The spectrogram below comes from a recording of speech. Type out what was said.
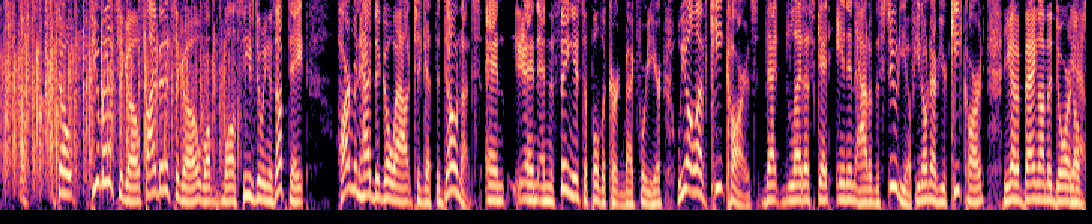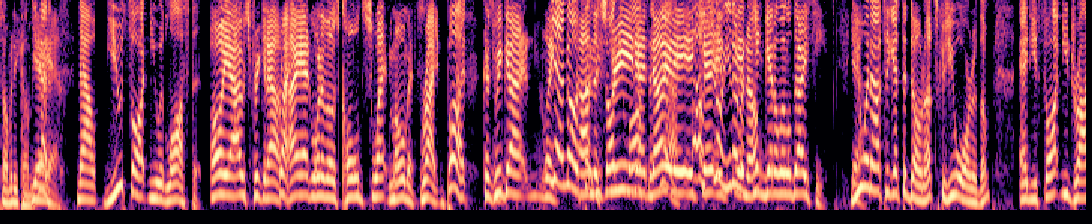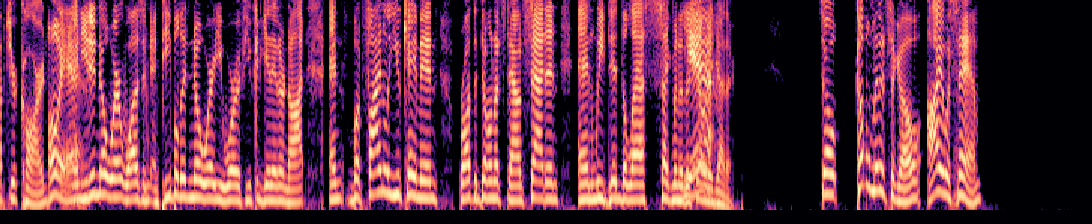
so a few minutes ago, five minutes ago, while, while Steve's doing his update, Harmon had to go out to get the donuts, and and and the thing is to pull the curtain back for you here. We all have key cards that let us get in and out of the studio. If you don't have your key card, you got to bang on the door and Yeah. hope somebody comes Yeah, get yeah. it. Now you thought you had lost it, Oh yeah, I was freaking out. Right. I had one of those cold sweat moments. right? But Because we got like Yeah, no, it's on the you thought you street lost at it. night. It, Oh, sure, you never know. can get a little dicey. You went out to get the donuts because you ordered them, and you thought you dropped your card. Oh, yeah. and you didn't know where it was, and, and people didn't know where you were if you could get in or not. And but finally, you came in, brought the donuts down, sat in, and we did the last segment of the show together. So a couple minutes ago, Iowa Sam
